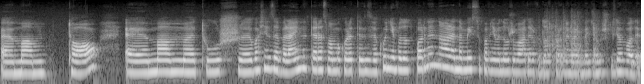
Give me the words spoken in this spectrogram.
e, mam to. E, Mam tusz e, właśnie z Eveline. Teraz mam akurat ten zwykły, niewodoodporny, no ale na miejscu pewnie będę używała też wodoodpornego, jak będziemy szli do wody.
